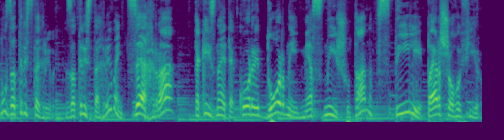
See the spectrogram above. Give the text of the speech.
ну за 300 гривень. За 300 гривень це гра. Такий, знаєте, коридорний м'ясний шутан в стилі першого фіру,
